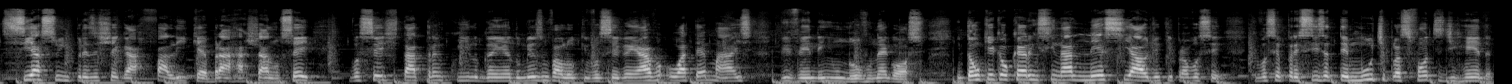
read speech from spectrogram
se a sua empresa chegar a falir, quebrar, rachar, não sei, você está tranquilo ganhando o mesmo valor que você ganhava ou até mais vivendo em um novo negócio. Então o que, que eu quero ensinar nesse áudio aqui para você? Que você precisa ter múltiplas fontes de renda,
